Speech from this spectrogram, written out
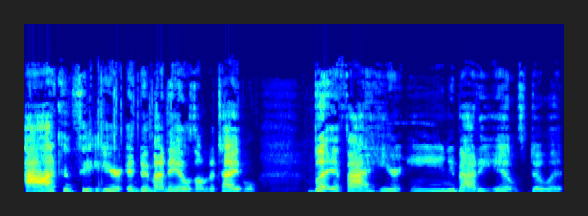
I can sit here and do my nails on the table. But if I hear anybody else do it,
